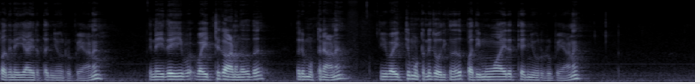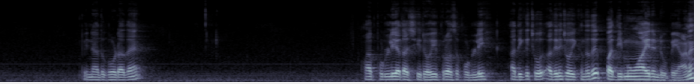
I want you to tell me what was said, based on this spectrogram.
പതിനയ്യായിരത്തി അഞ്ഞൂറ് രൂപയാണ്. പിന്നെ ഇത് ഈ വൈറ്റ് കാണുന്നത് ഒരു മുട്ടനാണ്. ഈ വൈറ്റ് മുട്ടന് ചോദിക്കുന്നത് പതിമൂവായിരത്തി അഞ്ഞൂറ് രൂപയാണ്. പിന്നെ അതുകൂടാതെ ആ പുള്ളി അതാ ശിരോഹി ക്രോസ് പുള്ളി അതിക്ക് ചോ അതിന് ചോദിക്കുന്നത് പതിമൂവായിരം രൂപയാണ്.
